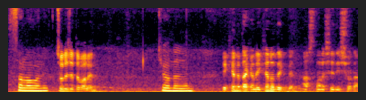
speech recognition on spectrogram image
সালাম আলাইকুম। চলে যেতে বলেন। চলে যান। এখানে তাকান এখানেও দেখবেন আসমানে সেই দৃশ্যটা।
